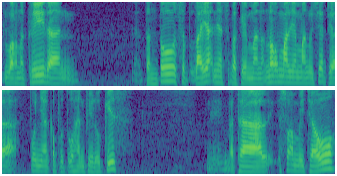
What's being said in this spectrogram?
luar negeri dan tentu layaknya sebagaimana normalnya manusia dia punya kebutuhan biologis. Padahal suami jauh.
